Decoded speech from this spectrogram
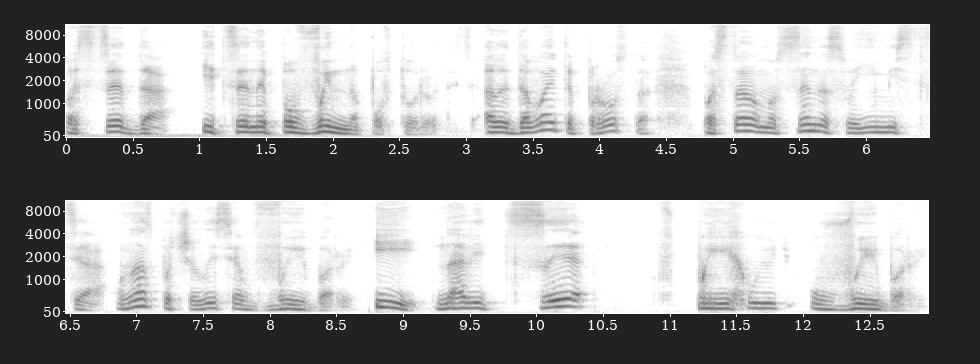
Ось це да. І це не повинно повторюватися. Але давайте просто поставимо все на свої місця. У нас почалися вибори. І навіть це впихують у вибори.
